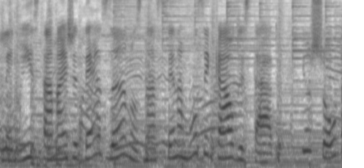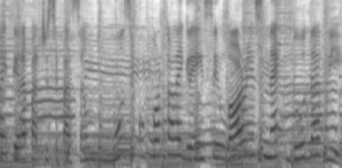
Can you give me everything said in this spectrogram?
Leni está há mais de 10 anos na cena musical do estado e o show vai ter a participação do músico porto-alegrense Lawrence Necdu Davi.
